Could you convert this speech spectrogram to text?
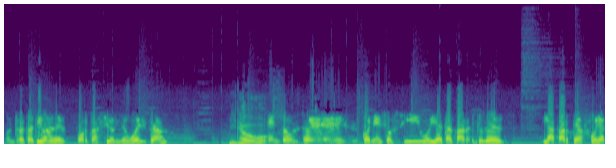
con tratativas de exportación de vuelta, Mira vos. entonces con eso sí voy a atacar. Entonces la parte de afuera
